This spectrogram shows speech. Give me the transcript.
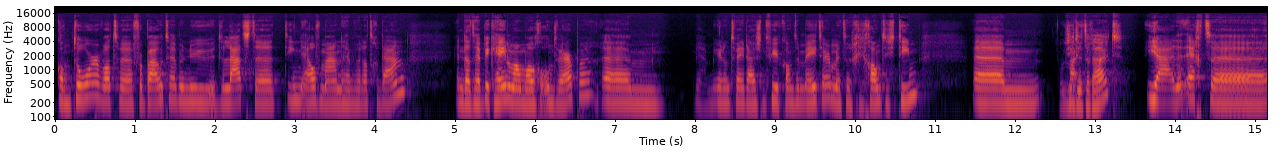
kantoor wat we verbouwd hebben. Nu de laatste 10, 11 maanden hebben we dat gedaan. En dat heb ik helemaal mogen ontwerpen. Um, ja, meer dan 2000 vierkante meter met een gigantisch team. Um, Hoe ziet het eruit? Ja, echt, uh,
